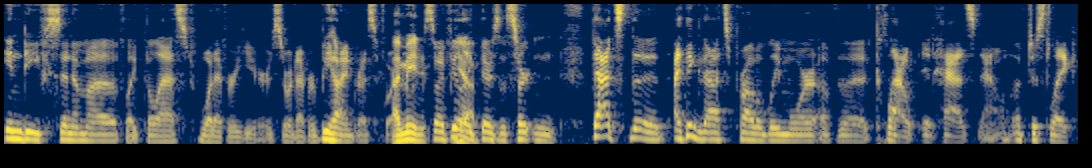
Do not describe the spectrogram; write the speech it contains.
indie cinema of like the last whatever years or whatever behind Reservoir. I mean, so I feel yeah. like there's a certain that's the I think that's probably more of the clout it has now of just like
